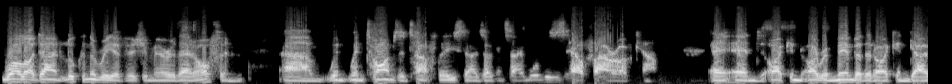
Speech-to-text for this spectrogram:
while I don't look in the rear vision mirror that often, um, when when times are tough these days, I can say, well, this is how far I've come, and, and I can I remember that I can go.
